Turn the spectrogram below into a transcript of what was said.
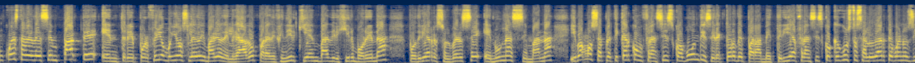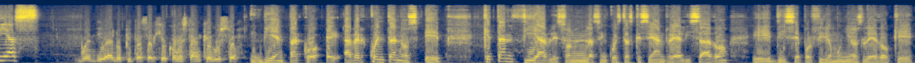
encuesta de desempate entre Porfirio Muñoz Ledo y Mario Delgado para definir quién va a dirigir Morena podría resolverse en una semana. Y vamos a platicar con Francisco Abundis, director de Parametría. Francisco, qué gusto saludarte. Buenos días. Buen día, Lupita, Sergio, ¿cómo están? Qué gusto. Bien, Paco. Eh, a ver, cuéntanos, eh, ¿qué tan fiables son las encuestas que se han realizado? Eh, dice Porfirio Muñoz Ledo que,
